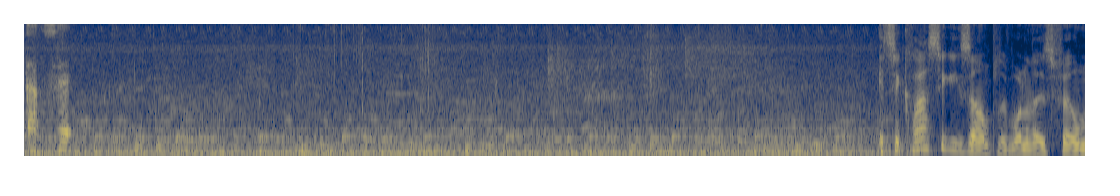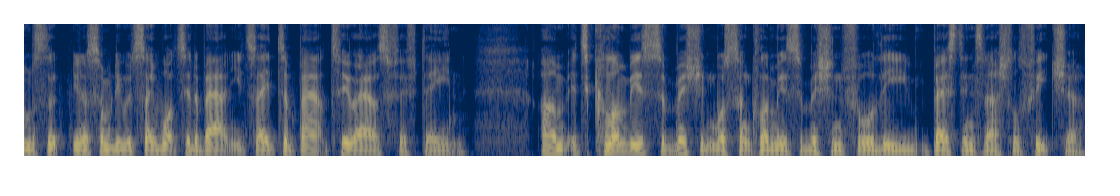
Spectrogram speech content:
That's it. It's a classic example of one of those films that you know somebody would say, "What's it about?" And you'd say it's about two hours fifteen. Um, it's Colombia's submission was Colombia's submission for the Best International Feature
